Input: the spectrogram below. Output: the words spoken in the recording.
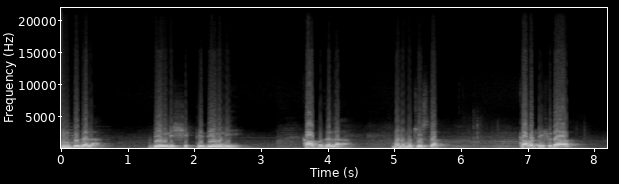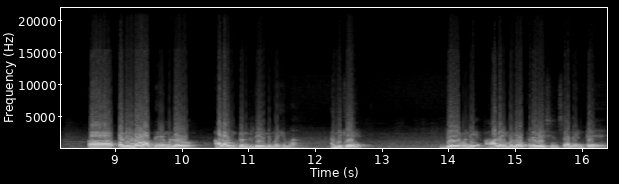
నింపుదల దేవుని శక్తి దేవుని కాపుదల మనము చూస్తాం. కాబట్టి ఇక్కడ పదిహేనవ అధ్యాయంలో అలా ఉంటుంది దేవుని మహిమ. అందుకే దేవుని ఆలయములో ప్రవేశించాలి అంటే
